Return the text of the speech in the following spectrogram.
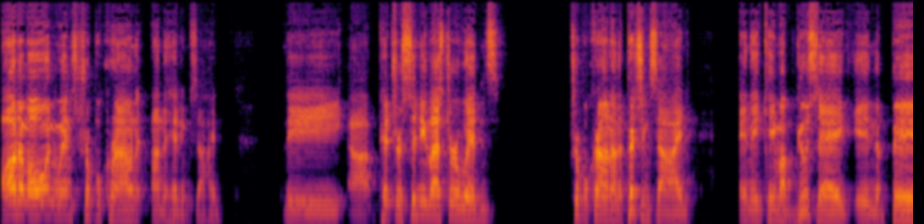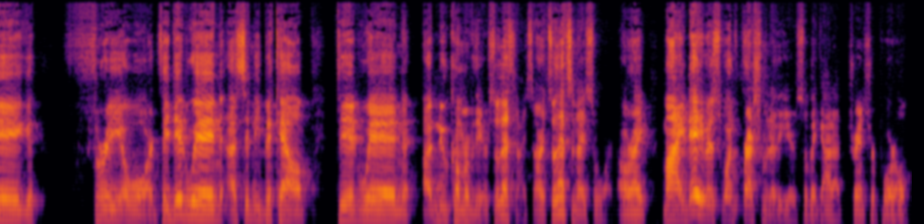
Autumn Owen wins Triple Crown on the hitting side. The uh, pitcher Sydney Nestor wins Triple Crown on the pitching side. And they came up goose egg in the big three awards. They did win. Uh, Sidney Bickel did win a newcomer of the year, so that's nice. All right, so that's a nice award. All right, My Davis won freshman of the year, so they got a transfer portal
